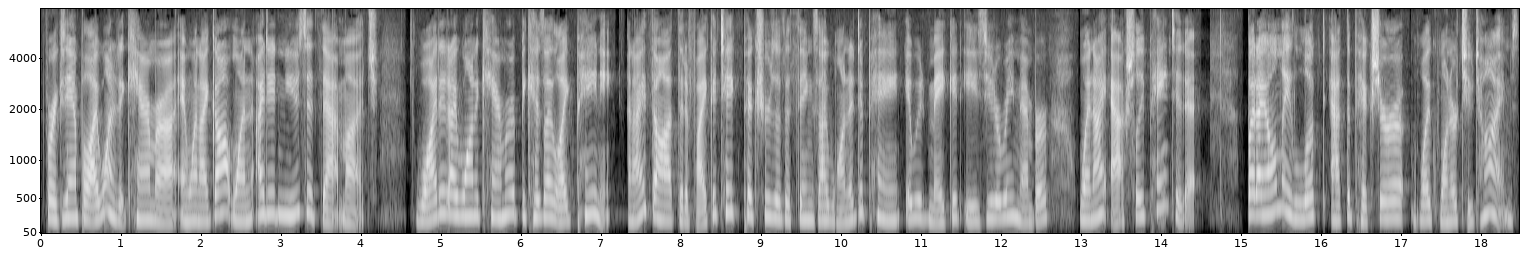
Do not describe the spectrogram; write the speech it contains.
For example, I wanted a camera and when I got one, I didn't use it that much. Why did I want a camera? Because I like painting. And I thought that if I could take pictures of the things I wanted to paint, it would make it easier to remember when I actually painted it but I only looked at the picture like one or two times.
